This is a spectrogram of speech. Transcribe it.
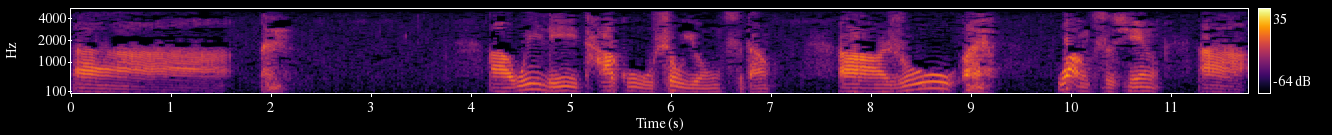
啊啊，为离他故受用此当啊，如忘此心啊，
